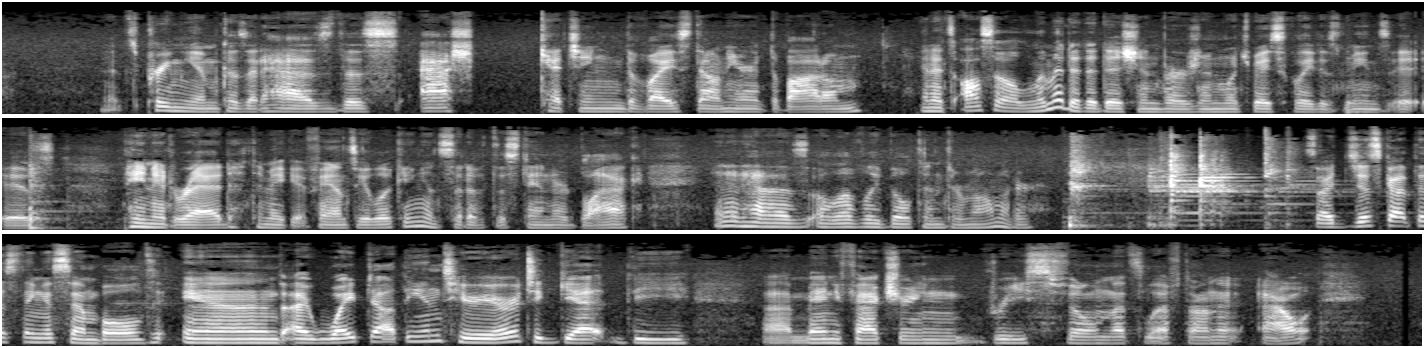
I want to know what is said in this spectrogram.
It's premium because it has this ash catching device down here at the bottom. And it's also a limited edition version, which basically just means it is painted red to make it fancy looking instead of the standard black. And it has a lovely built-in thermometer. So I just got this thing assembled and I wiped out the interior to get the uh, manufacturing grease film that's left on it out.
